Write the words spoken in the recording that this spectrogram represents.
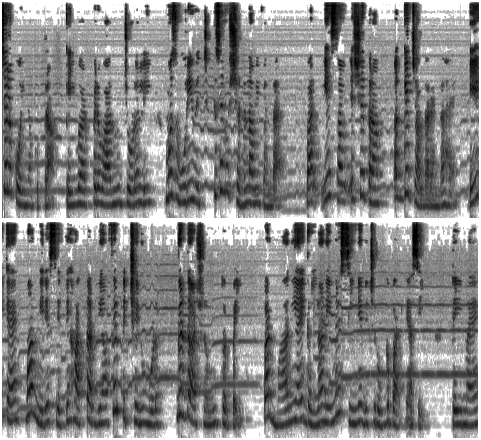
ਚਲ ਕੋਈ ਨਾ ਪੁੱਤਰਾ। ਕਈ ਵਾਰ ਪਰਿਵਾਰ ਨੂੰ ਜੋੜਨ ਲਈ ਮਜਬੂਰੀ ਵਿੱਚ ਕਿਸੇ ਨੂੰ ਛੱਡਣਾ ਵੀ ਪੈਂਦਾ ਹੈ। ਪਰ ਇਹ ਸਭ ਇਸੇ ਤਰ੍ਹਾਂ ਅੱਗੇ ਚੱਲਦਾ ਰਹਿੰਦਾ ਹੈ। ਇਹ ਕਹਿ ਮਾਂ ਮੇਰੇ ਸਿਰ ਤੇ ਹੱਥ ਧਰਦਿਆਂ ਫਿਰ ਪਿੱਛੇ ਨੂੰ ਮੁੜ ਵਿਰਧ ਆਸ਼ਰਮ ਨੂੰ ਤੁਰ ਪਈ। ਪਰ ਮਾਂ ਦੀਆਂ ਇਹ ਗੱਲਾਂ ਨੇ ਮੇਰੇ ਸੀਨੇ ਵਿੱਚ ਰੁੱਗ ਭਰ ਲਿਆ ਸੀ। ਤੇ ਮੈਂ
